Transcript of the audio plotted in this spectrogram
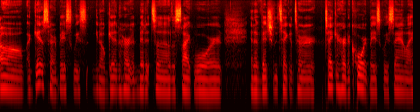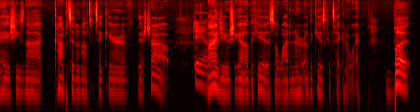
um against her basically you know getting her admitted to the psych ward and eventually taking to her taking her to court basically saying like hey she's not competent enough to take care of this child. Damn. Mind you she got other kids so why didn't her other kids get taken away? But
